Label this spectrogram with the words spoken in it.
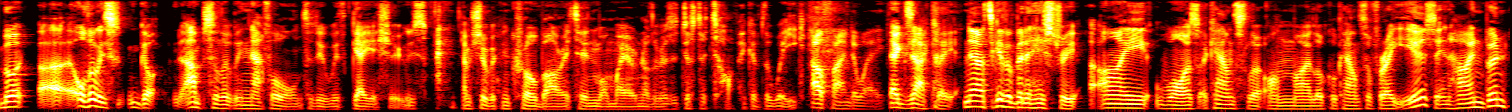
But uh, although it's got absolutely naff all to do with gay issues, I'm sure we can crowbar it in one way or another as just a topic of the week. I'll find a way. Exactly. Now, to give a bit of history, I was a councillor on my local council for eight years in Hyndburn,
